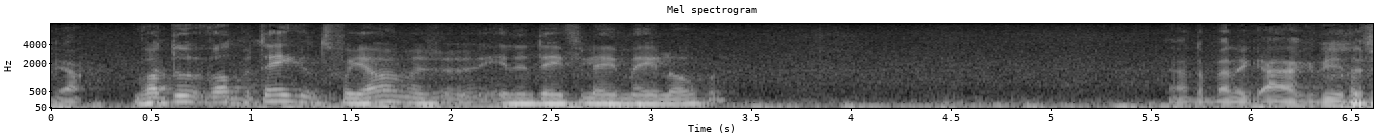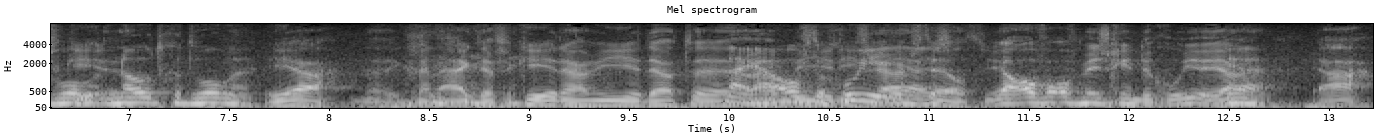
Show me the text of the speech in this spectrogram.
ja. wat, wat betekent het voor jou met- in een défilé meelopen? Ja, dan ben ik eigenlijk weer de verkeerde... noodgedwongen. Ja, ik ben eigenlijk de verkeerde aan wie je dat eh Nou ja, of wie de je die vraag juist. stelt. Ja, of, of misschien de goede, ja. Ja. Ja,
